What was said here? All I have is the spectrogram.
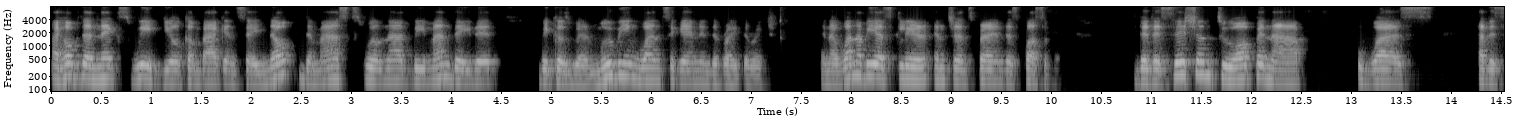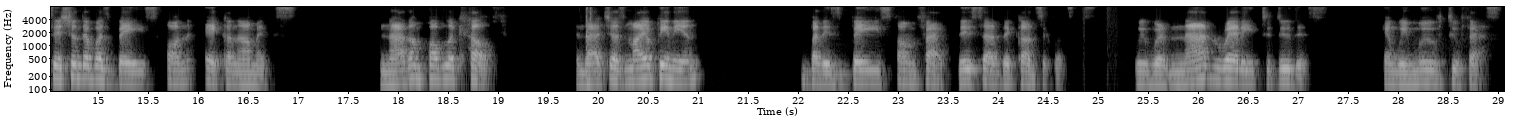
I hope that next week you'll come back and say, nope, the masks will not be mandated because we're moving once again in the right direction. And I wanna be as clear and transparent as possible. The decision to open up was a decision that was based on economics, not on public health. And that's just my opinion but it's based on fact. These are the consequences. We were not ready to do this and we moved too fast.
